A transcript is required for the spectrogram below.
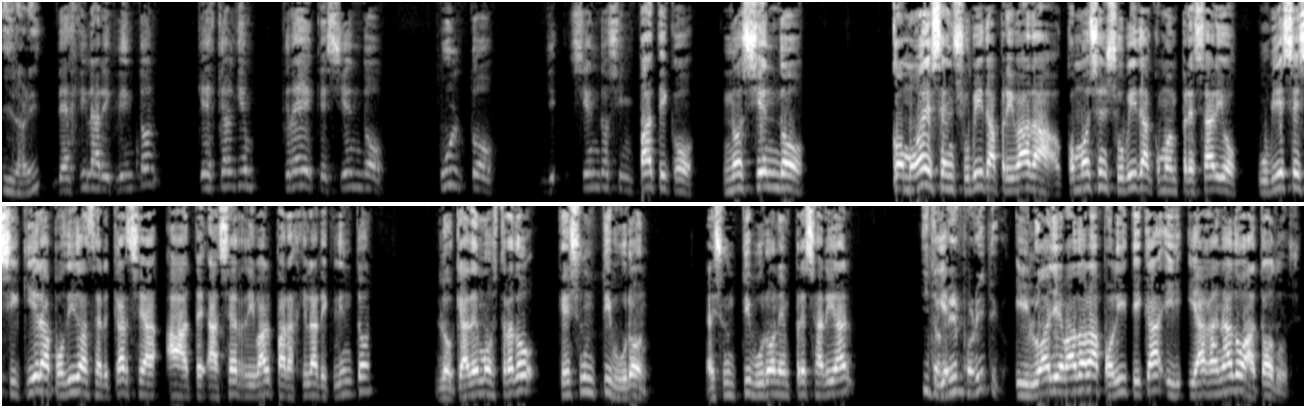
Hillary. de Hillary Clinton? ¿Que es que alguien cree que siendo culto, siendo simpático, no siendo como es en su vida privada, o como es en su vida como empresario, hubiese siquiera podido acercarse a, a te- a ser rival para Hillary Clinton? Lo que ha demostrado que es un tiburón. Es un tiburón empresarial Y también político. y lo ha llevado a la política y, y ha ganado a todos.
